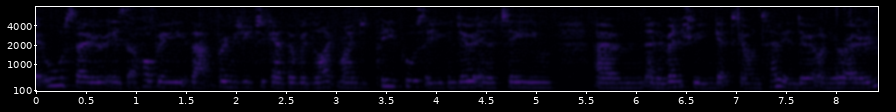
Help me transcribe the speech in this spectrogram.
It also is a hobby that brings you together with like minded people, so you can do it in a team. Um, and eventually you can get to go on telly and do it on your own.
